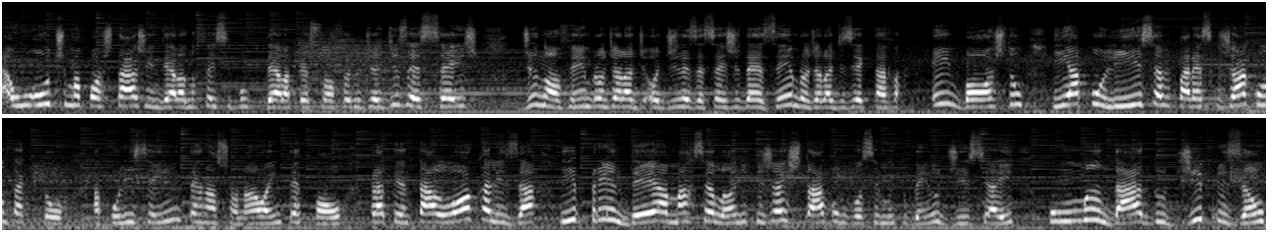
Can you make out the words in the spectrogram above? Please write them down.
a última postagem dela no Facebook dela, pessoal, foi no dia 16 de novembro, onde ela, ou 16 de dezembro, onde ela dizia que estava em Boston e a polícia parece que já contactou a Polícia Internacional, a Interpol, para tentar localizar e prender a Marcelane, que já está, como você muito bem o disse aí, com um mandado de prisão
